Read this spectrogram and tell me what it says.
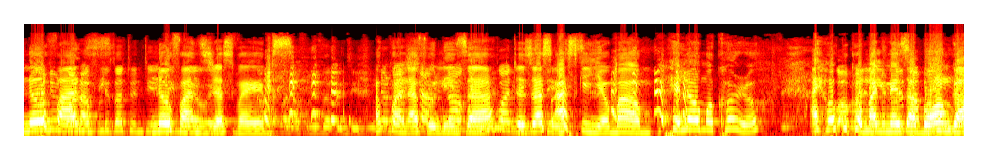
No fans- Fuliza 28 No fans, just vibes. Hapo na Fuliza 22. Hapo Hapo na anafuliza shamba, just asking your mom hello mokoro i hope ukomali uko mali mali unaweza bonga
